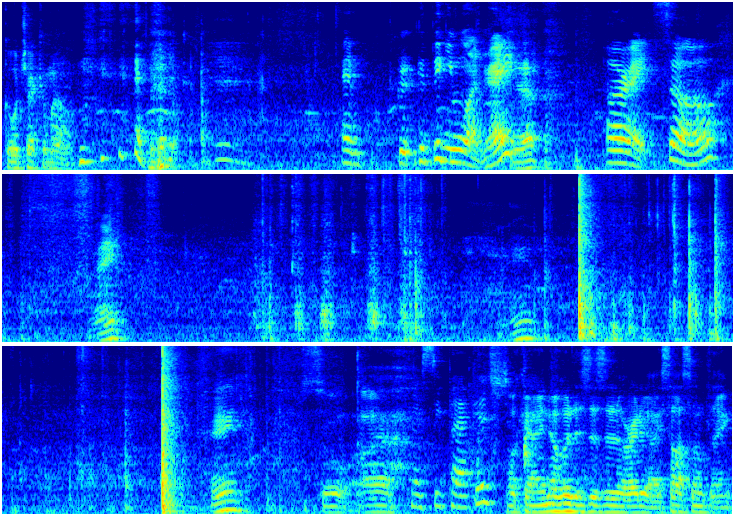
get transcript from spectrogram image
Go check him out. and good, good thing you won, right? yeah. All right, so Right. Right. Okay. So uh nicely packaged. Okay, I know who this is already. I saw something.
